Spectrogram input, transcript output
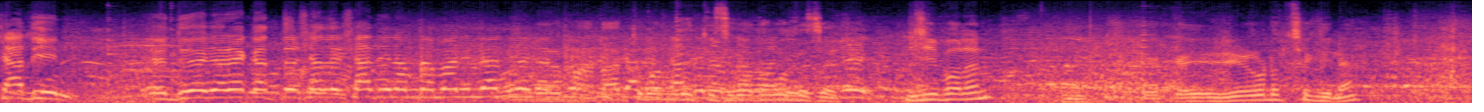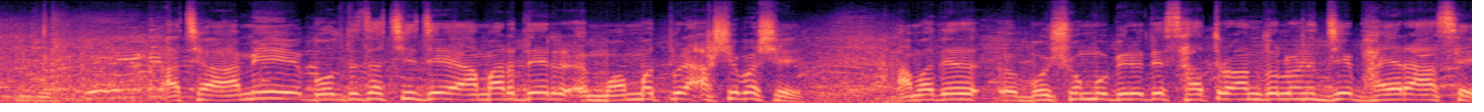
স্বাধীন। দুই হাজার একাত্তর সালে স্বাধীন আমরা মানি না তোমাদের কথা বলতে চাই? জি বলেন। রেকর্ড হচ্ছে কি না? আচ্ছা আমি বলতে চাচ্ছি যে আমাদের মোহাম্মদপুরের আশেপাশে আমাদের বৈষম্য বিরোধী ছাত্র আন্দোলনের যে ভাইয়েরা আছে,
